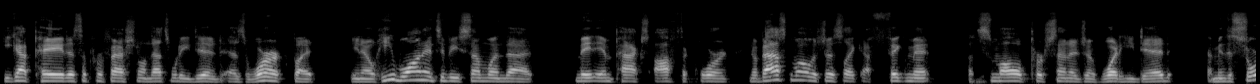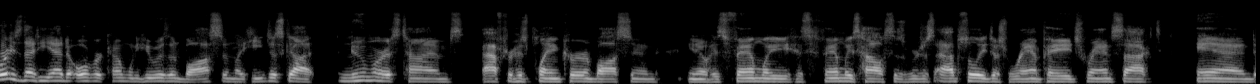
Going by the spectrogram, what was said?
he got paid as a professional, and that's what he did as work. But you know, he wanted to be someone that made impacts off the court. You know, basketball was just like a figment, a small percentage of what he did. I mean, the stories that he had to overcome when he was in Boston, like he just got numerous times after his playing career in Boston. You know, his family, his family's houses were just absolutely just rampaged, ransacked. And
